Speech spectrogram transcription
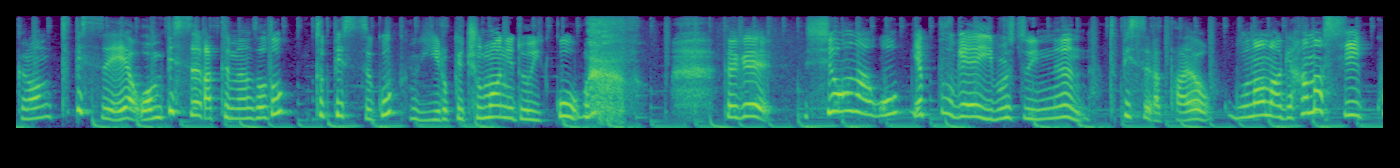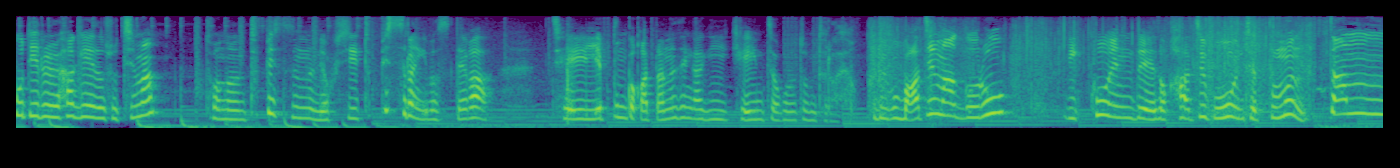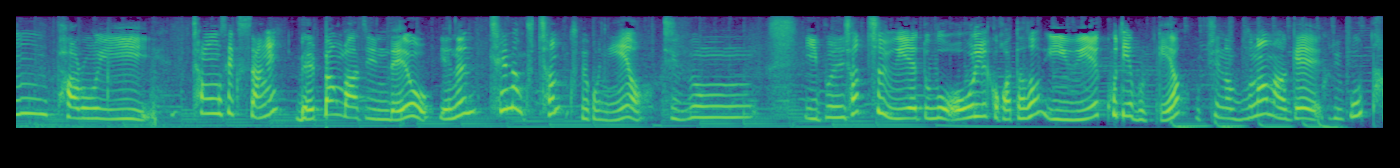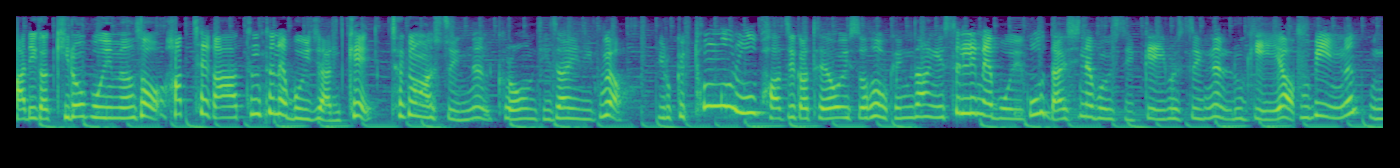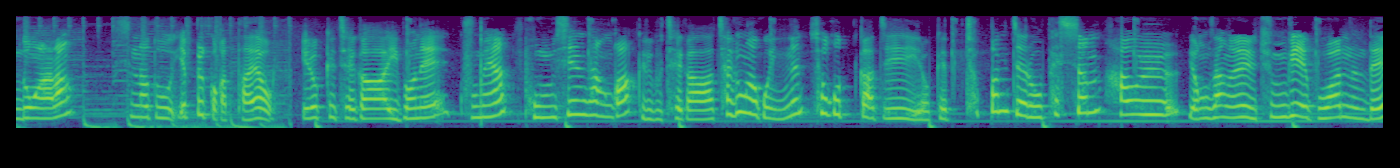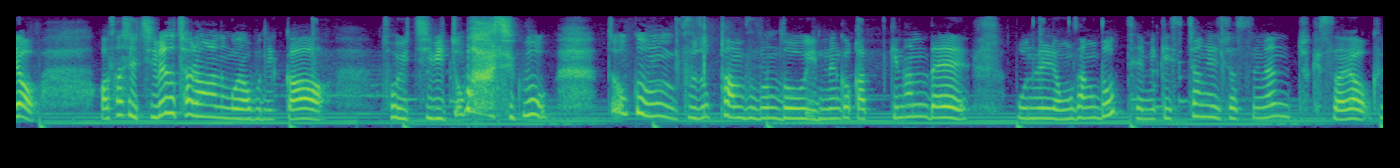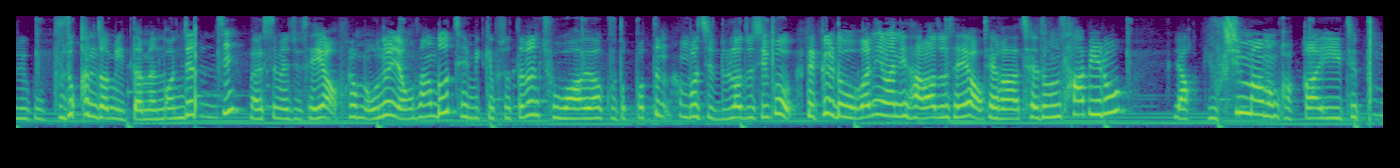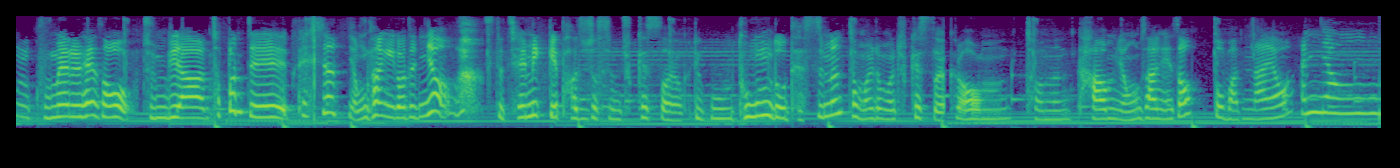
그런 투피스예요. 원피스 같으면서도 투피스고 여기 이렇게 주머니도 있고 되게 시원하고 예쁘게 입을 수 있는 투피스 같아요. 무난하게 하나씩 코디를 하기에도 좋지만 저는 투피스는 역시 투피스랑 입었을 때가 제일 예쁜 것 같다는 생각이 개인적으로 좀 들어요. 그리고 마지막으로 니코앤드에서 가지고 온 제품은 짠! 바로 이 청색상의 멜빵 바지인데요. 얘는 79,900원이에요. 지금 입은 셔츠 위에도 뭐 어울릴 것 같아서 이 위에 코디해볼게요. 역시나 무난하게 그리고 다리가 길어 보이면서 하체가 튼튼해 보이지 않게 착용할 수 있는 그런 디자인이고요. 이렇게 통으로 바지가 되어 있어서 굉장히 슬림해 보이고 날씬해 보일 수 있게 입을 수 있는 룩이에요. 굽이 있는 운동화랑 신어도 예쁠 것 같아요. 이렇게 제가 이번에 구매한 봄 신상과 그리고 제가 착용하고 있는 속옷까지 이렇게 첫 번째로 패션 하울 영상을 준비해 보았는데요. 아, 사실 집에서 촬영하는 거다 보니까 저희 집이 좁아가지고 조금 부족한 부분도 있는 것 같긴 한데 오늘 영상도 재밌게 시청해주셨으면 좋겠어요. 그리고 부족한 점이 있다면 언제든지 말씀해주세요. 그럼 오늘 영상도 재밌게 보셨다면 좋아요와 구독 버튼 한 번씩 눌러주시고 댓글도 많이 많이 달아주세요. 제가 제 돈 사비로 약 60만 원 가까이 제품을 구매를 해서 준비한 첫 번째 패션 영상이거든요. 진짜 재밌게 봐주셨으면 좋겠어요. 그리고 도움도 됐으면 정말 정말 좋겠어요. 그럼 저는 다음 영상에서 또 만나요. 안녕!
